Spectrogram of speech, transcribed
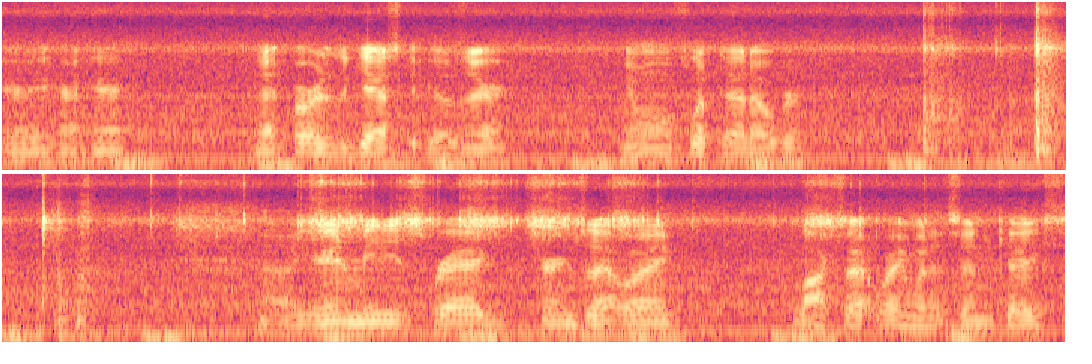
area right here. That part of the gasket goes there. You want to flip that over. Uh, your intermediate sprag turns that way, locks that way when it's in case.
